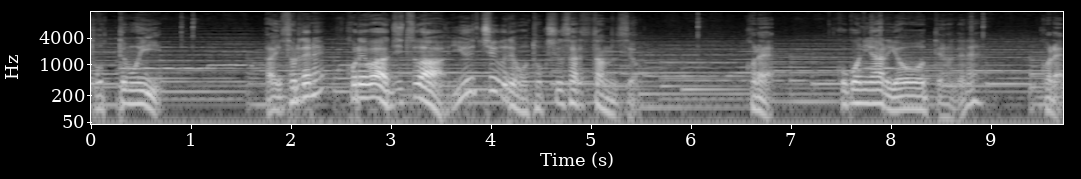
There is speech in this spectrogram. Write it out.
とってもいい。はいそれでねこれは実は YouTube でも特集されてたんですよ。これ。ここにあるよっていうのでね。これ。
